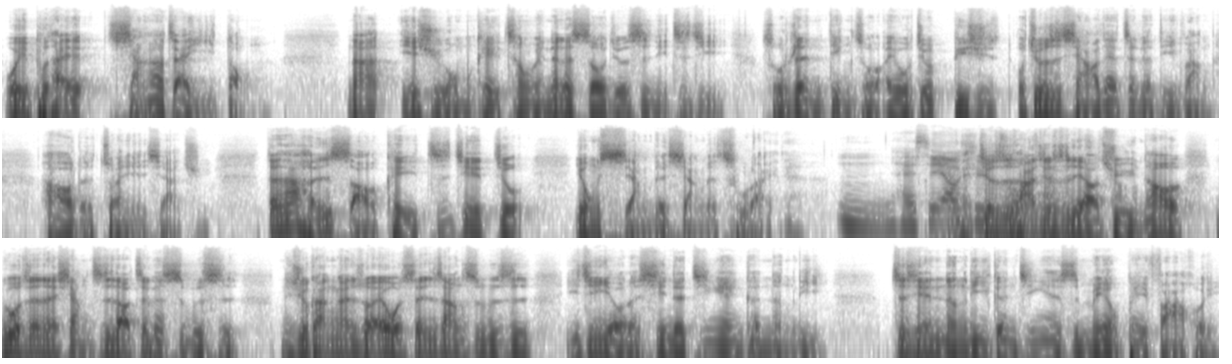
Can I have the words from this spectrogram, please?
我也不太想要再移动。那也许我们可以称为那个时候就是你自己所认定说，哎，我就必须，我就是想要在这个地方好好的钻研下去。但他很少可以直接就用想的想得出来的。嗯，还是要去，就是他就是要去。然后，如果真的想知道这个是不是，你就看看说，哎，我身上是不是已经有了新的经验跟能力？这些能力跟经验是没有被发挥。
